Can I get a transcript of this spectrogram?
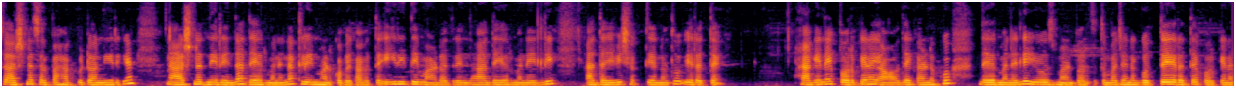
ಸೊ ಅರ್ಶಿನ ಸ್ವಲ್ಪ ಹಾಕ್ಬಿಟ್ಟು ಆ ನೀರಿಗೆ ಅರ್ಶಿನದ ನೀರಿಂದ ದೇವ್ರ ಮನೆನ ಕ್ಲೀನ್ ಮಾಡ್ಕೋಬೇಕಾಗುತ್ತೆ. ಈ ರೀತಿ ಮಾಡೋದ್ರಿಂದ ಆ ದೇವ್ರ ಮನೆಯಲ್ಲಿ ಆ ದೈವಿ ಶಕ್ತಿ ಅನ್ನೋದು ಇರುತ್ತೆ. ಹಾಗೆಯೇ ಪೊರ್ಕೆನ ಯಾವುದೇ ಕಾರಣಕ್ಕೂ ದೇವ್ರ ಮನೇಲಿ ಯೂಸ್ ಮಾಡಬಾರ್ದು. ತುಂಬ ಜನಕ್ಕೆ ಗೊತ್ತೇ ಇರುತ್ತೆ ಪೊರ್ಕೆನ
